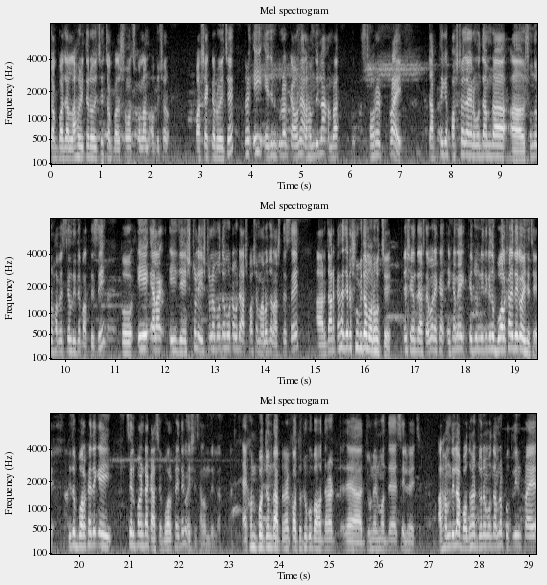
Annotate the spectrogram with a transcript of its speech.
চকবাজার লাহোরিতে রয়েছে, চকবাজার সমাজ কল্যাণ অফিসার পাশে একটা রয়েছে। তো এই এজেন্টগুলোর কারণে আলহামদুলিল্লাহ আমরা শহরের প্রায় চার থেকে পাঁচটা জায়গার মধ্যে আমরা সুন্দরভাবে সেল দিতে পারতেছি। তো এই এলাকা এই যে স্টল স্টলের মধ্যে মোটামুটি আশপাশে মানুষজন আসতেছে। আর যার কাছে যেটা সুবিধা মনে হচ্ছে সেখান থেকে আসতে এখানে খেজুর নিতে কিন্তু বোয়ালখালী থেকেও এসেছে। যেহেতু বোয়ালখালী থেকে এই সেল পয়েন্টটা কাছে, বোয়ালখালী থেকেও এসেছে, আলহামদুলিল্লাহ। এখন পর্যন্ত আপনারা কতটুকু বাহধারার জোনের মধ্যে সেল হয়েছে? আলহামদুলিল্লাহ বদহাট জোনের মধ্যে আমরা প্রতিদিন প্রায়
